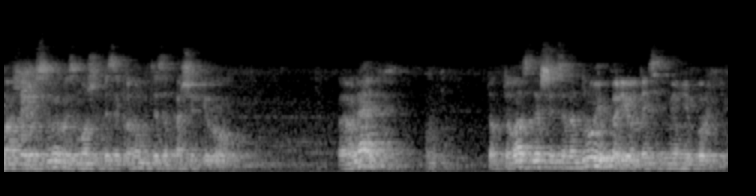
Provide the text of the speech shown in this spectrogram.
майже 8 ви зможете зекономити за перші півроку. Виявляєте? Тобто у вас лишиться на другий період 10 мільйонів боргів.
